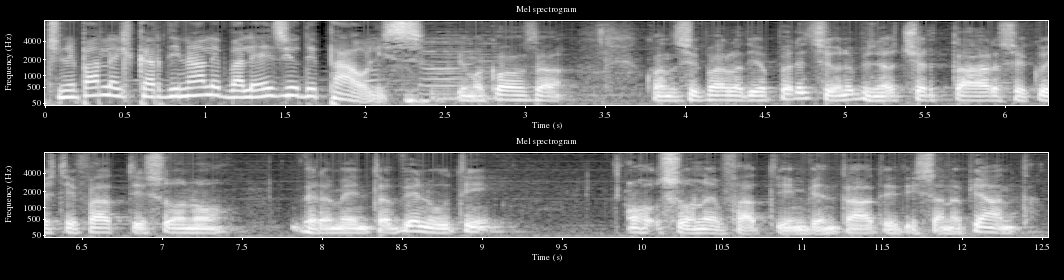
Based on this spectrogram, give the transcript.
Ce ne parla il cardinale Valesio De Paulis. Prima cosa, quando si parla di apparizione, bisogna accertare se questi fatti sono veramente avvenuti o sono fatti inventati di sana pianta.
